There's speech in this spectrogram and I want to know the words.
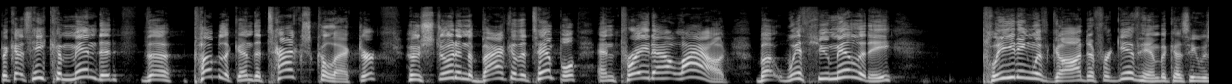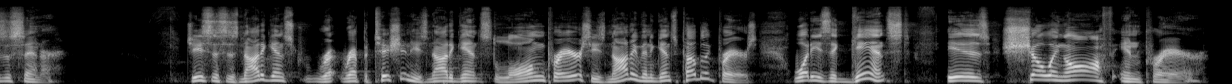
because he commended the publican, the tax collector, who stood in the back of the temple and prayed out loud, but with humility, pleading with God to forgive him because he was a sinner. Jesus is not against re- repetition. He's not against long prayers. He's not even against public prayers. What he's against is showing off in prayer.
